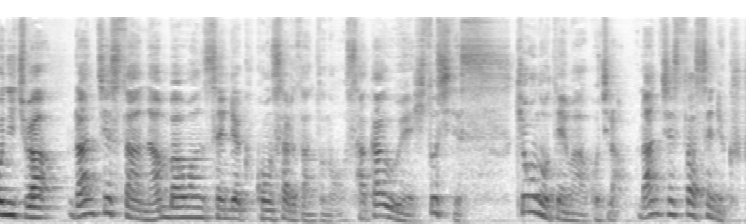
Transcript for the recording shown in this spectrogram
こんにちは。ランチェスターナンバーワン戦略コンサルタントの坂上仁です。今日のテーマはこちら。ランチェスター戦略。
